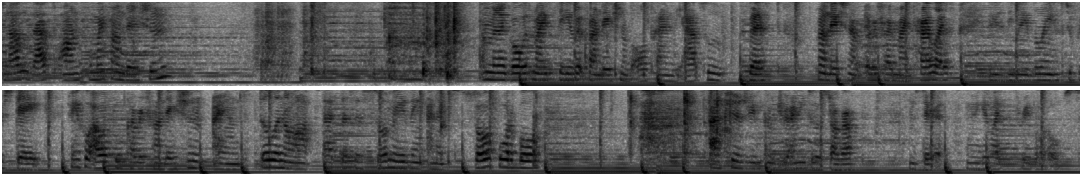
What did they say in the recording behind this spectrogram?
So now that that's on for my foundation, I'm to go with my favorite foundation of all time, the absolute best foundation I've ever tried in my entire life. It is the Maybelline Superstay 24 Hour Full Coverage Foundation. I am still in awe that this is so amazing and it's so affordable. Actually a dream come true. I need to go stock up. I'm serious. I'm to get like three bottles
